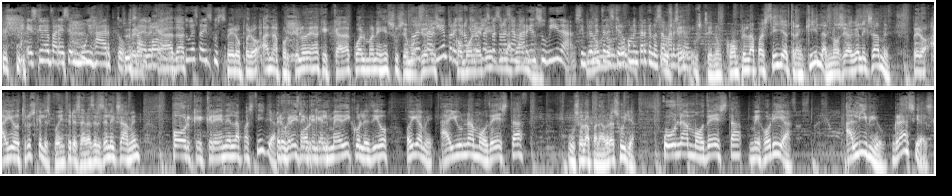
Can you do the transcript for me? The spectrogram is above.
es que me parece muy harto. O sea, de verdad, cada- yo tuve esta discusión. pero, pero, Ana, ¿por qué no deja que cada cual maneje sus No emociones? está bien, pero yo no quiero que las personas la se amarguen gana? su vida. Simplemente No, les quiero comentar que no se amarguen usted, vida. usted no compre la pastilla, tranquila, no se haga el examen. Pero hay otros que les puede interesar hacerse el examen porque creen en la pastilla. Pero, Grace, le porque el médico les dijo, óigame, hay una modesta, uso la palabra suya, una modesta mejoría. Alivio, gracias.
